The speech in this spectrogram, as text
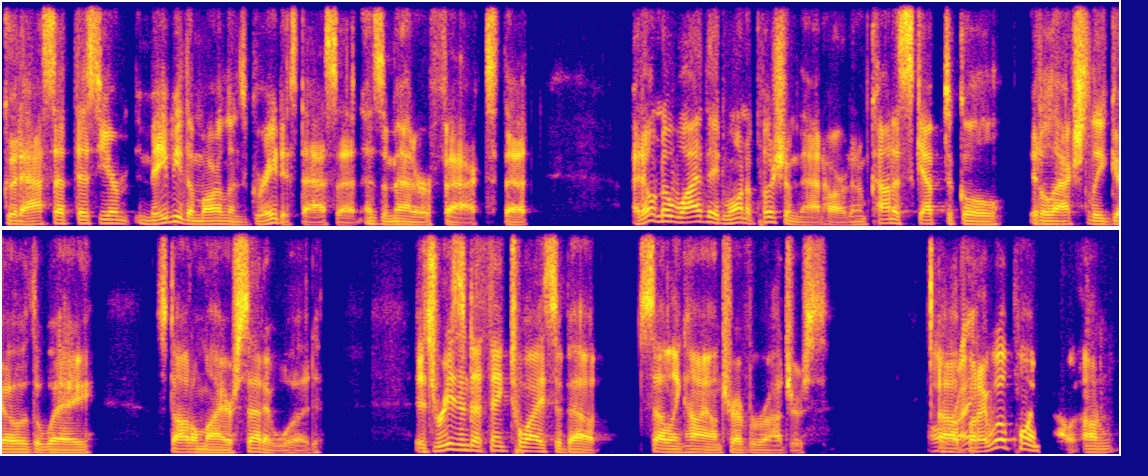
good asset this year. Maybe the Marlins' greatest asset, as a matter of fact, that I don't know why they'd want to push him that hard. And I'm kind of skeptical it'll actually go the way Stottlemyre said it would. It's reason to think twice about selling high on Trevor Rogers. Uh, right. But I will point out on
